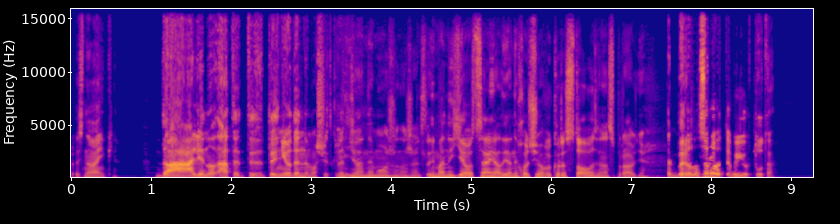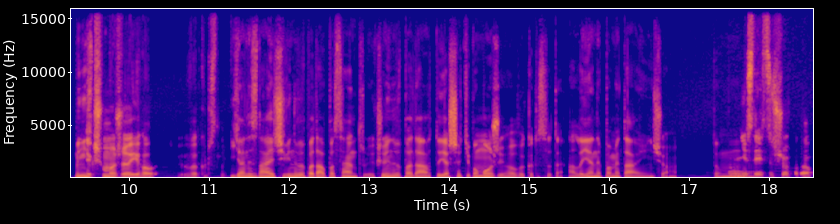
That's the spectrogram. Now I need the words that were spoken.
Щось новеньке. Да, Ліно. А, ти, ти, ти ні один не можеш відкрити. Я так? не можу, на жаль. У мене є оцей, але я не хочу його використовувати насправді. Так бери лазеротовий його тут, Мені якщо може його використати. я не знаю, чи він випадав по центру. Якщо він випадав, то я ще типу можу його використати, але я не пам'ятаю нічого. Тому. Мені здається, що впадав.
